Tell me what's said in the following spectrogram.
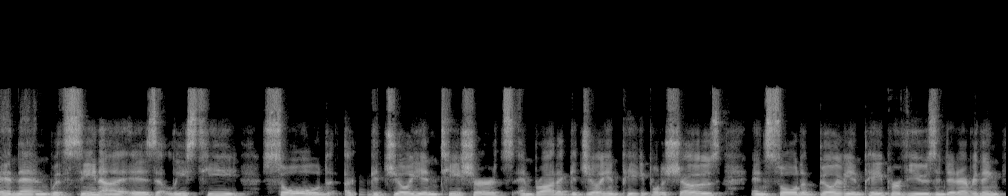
And then with Cena is at least he sold a gajillion t-shirts and brought a gajillion people to shows and sold a billion pay-per-views and did everything.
